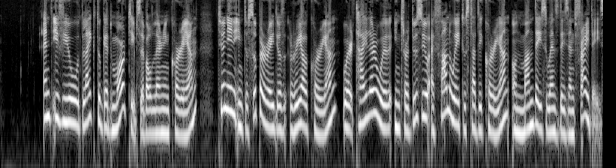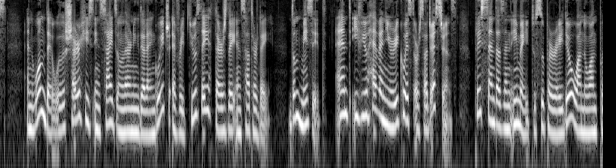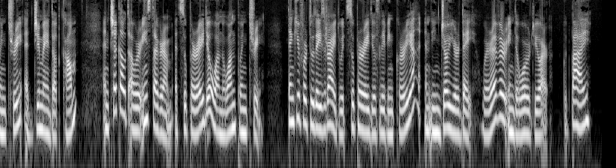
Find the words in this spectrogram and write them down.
And if you would like to get more tips about learning Korean, tune in into Super Radio's Real Korean, where Tyler will introduce you a fun way to study Korean on Mondays, Wednesdays, and Fridays. And Wonde will share his insights on learning the language every Tuesday, Thursday, and Saturday. Don't miss it. And if you have any requests or suggestions, please send us an email to superradio101.3 at gmail.com and check out our Instagram at superradio101.3. Thank you for today's ride with Super Radio's Living Korea and enjoy your day wherever in the world you are. Goodbye.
